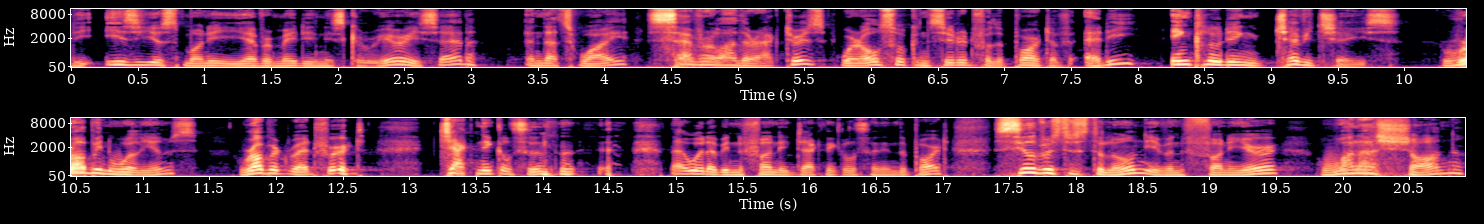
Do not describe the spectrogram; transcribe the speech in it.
the easiest money he ever made in his career, he said and that's why several other actors were also considered for the part of Eddie, including Chevy Chase, Robin Williams, Robert Redford, Jack Nicholson. that would have been funny, Jack Nicholson in the part. Sylvester Stallone, even funnier. Wallace Shawn,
